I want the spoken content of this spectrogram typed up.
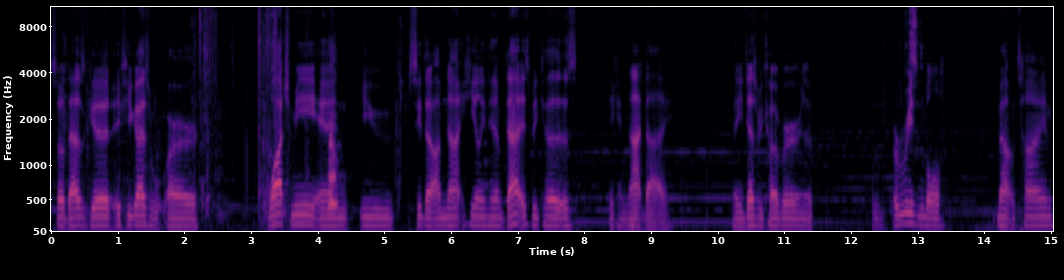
so that is good. If you guys are watch me and you see that I'm not healing him, that is because he cannot die, and he does recover in a, a reasonable amount of time,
